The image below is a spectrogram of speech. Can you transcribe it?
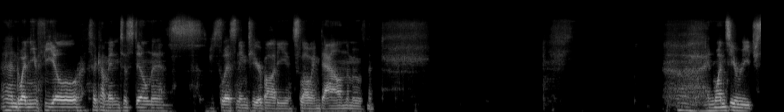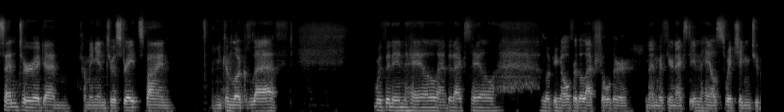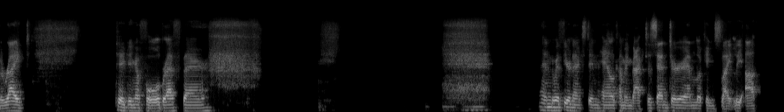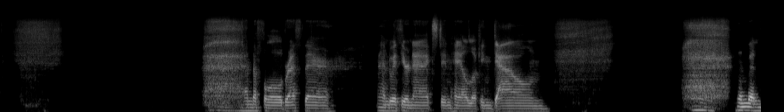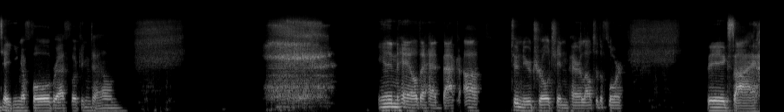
And when you feel to come into stillness, just listening to your body and slowing down the movement. And once you reach center again, coming into a straight spine, you can look left with an inhale and an exhale, looking over the left shoulder and then with your next inhale, switching to the right. Taking a full breath there. And with your next inhale, coming back to center and looking slightly up. And a full breath there. And with your next inhale, looking down. And then taking a full breath, looking down. Inhale the head back up to neutral, chin parallel to the floor. Big sigh.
